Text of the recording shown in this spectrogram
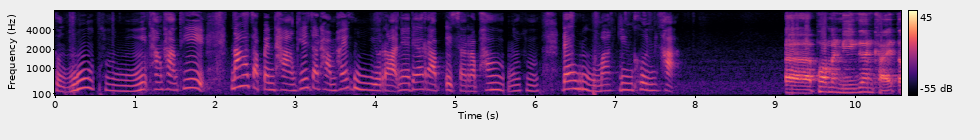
ถึงเลือกทางนี้ทางทางที่น่าจะเป็นทางที่จะทำให้คุณวีระเนี่ยได้รับอิสรภาพนะคะได้เร็วมากยิ่งขึ้นค่ะ เอ่อเพราะมันมีเงื่อนไขต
